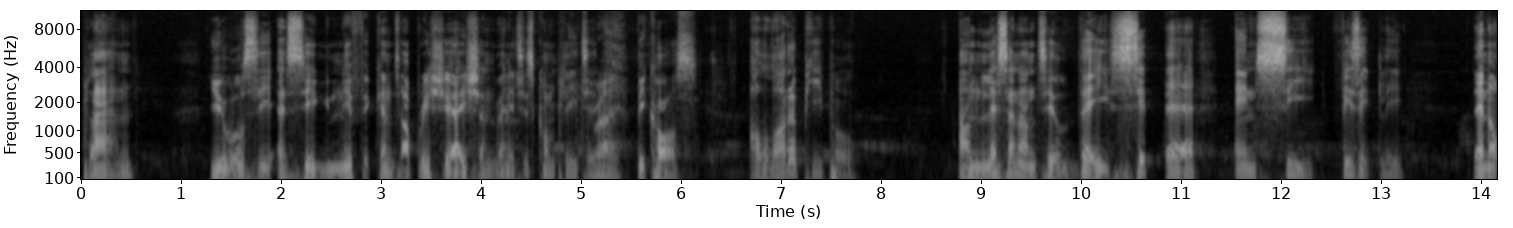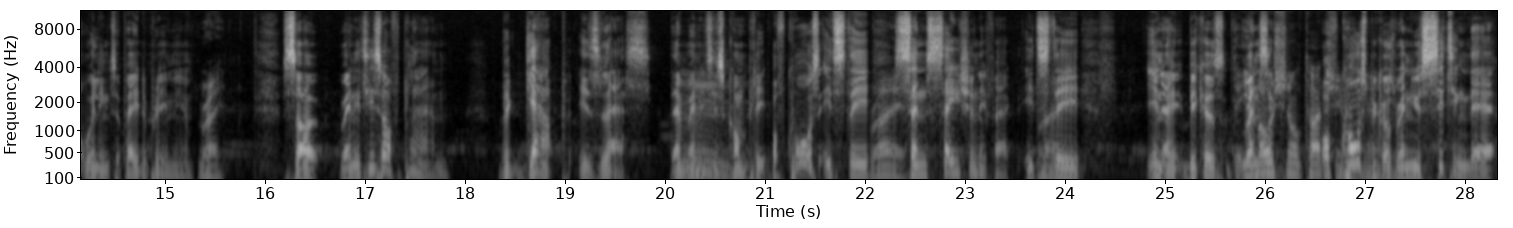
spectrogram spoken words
plan, you will see a significant appreciation when it is completed. Right. Because a lot of people, unless and until they sit there and see physically, they're not willing to pay the premium. Right. So when it is off plan, the gap is less than when it is mm. complete. Of course, it's the. Right. sensation effect. It's Right. the you know because The emotional touch, Of course, mean, yeah. because when you're sitting there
